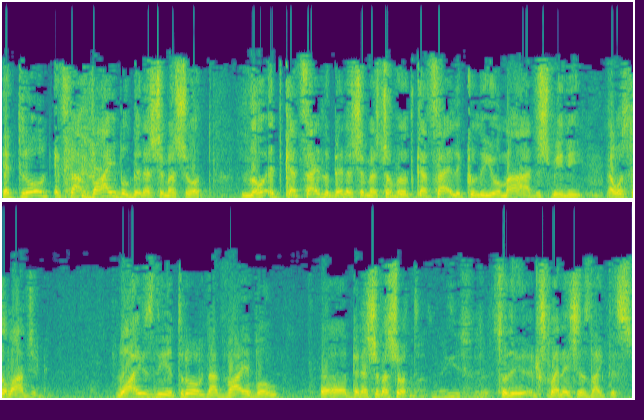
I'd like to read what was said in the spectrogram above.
Etrog, it's not viable. Lo et katzai le ben hashemashot, lo et katzai le kuli yoma. Now what's the logic? Why is the etrog not viable uh, hashemashot? So the explanation is like this.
